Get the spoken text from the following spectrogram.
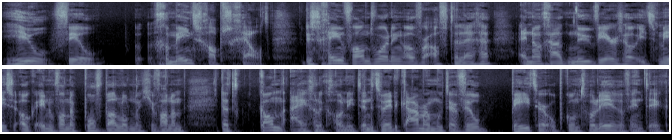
heel veel gemeenschapsgeld. Dus geen verantwoording over af te leggen. En dan gaat nu weer zoiets mis. Ook een of ander proefballonnetje van hem. Dat kan eigenlijk gewoon niet. En de Tweede Kamer moet er veel beter op controleren, vind ik.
